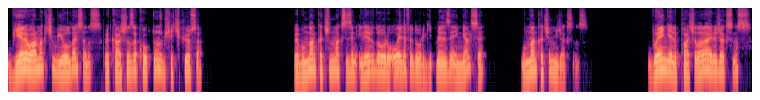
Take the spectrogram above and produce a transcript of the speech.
Bir yere varmak için bir yoldaysanız ve karşınıza korktuğunuz bir şey çıkıyorsa ve bundan kaçınmak sizin ileri doğru o hedefe doğru gitmenize engelse bundan kaçınmayacaksınız. Bu engeli parçalara ayıracaksınız.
